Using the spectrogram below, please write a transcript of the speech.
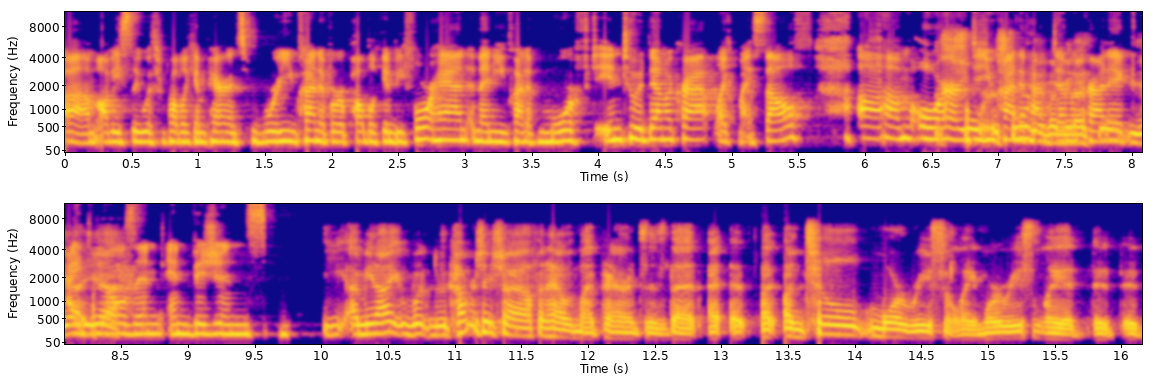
um, obviously with Republican parents, were you kind of a Republican beforehand and then you kind of morphed into a Democrat like myself? Um, or Sort- did you kind of sort have of. I mean, Democratic think- yeah, yeah. ideals And, and visions I mean, I the conversation I often have with my parents is that uh, uh, until more recently, more recently, it, it, it,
